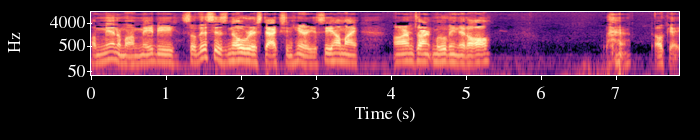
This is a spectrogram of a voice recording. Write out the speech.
a minimum, maybe. So this is no wrist action here. You see how my arms aren't moving at all? okay,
